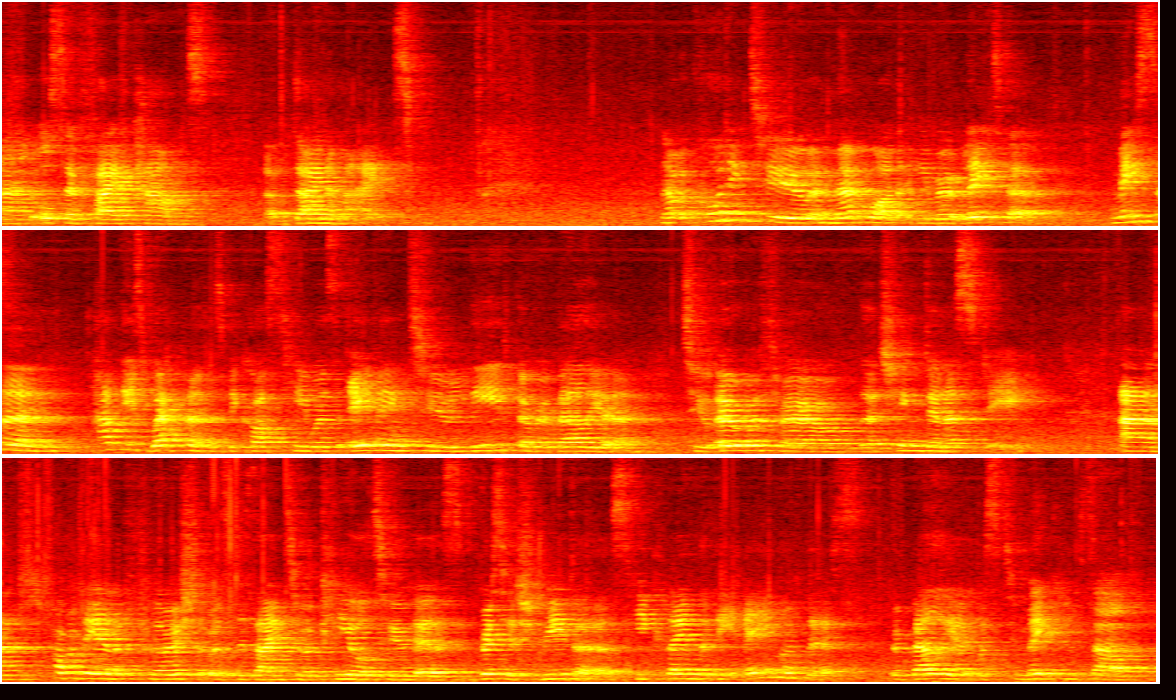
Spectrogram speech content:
and also five pounds of dynamite. Now, according to a memoir that he wrote later, Mason had these weapons because he was aiming to lead a rebellion to overthrow the Qing dynasty, and probably in a flourish that was designed to appeal to his British readers, he claimed that the aim of this rebellion was to make himself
